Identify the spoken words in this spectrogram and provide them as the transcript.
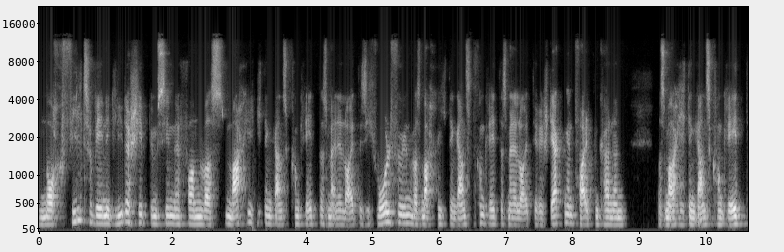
noch viel zu wenig Leadership im Sinne von, was mache ich denn ganz konkret, dass meine Leute sich wohlfühlen, was mache ich denn ganz konkret, dass meine Leute ihre Stärken entfalten können, was mache ich denn ganz konkret,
